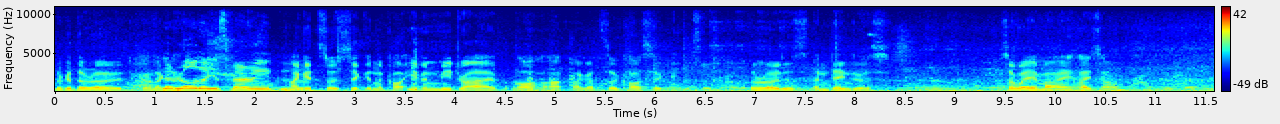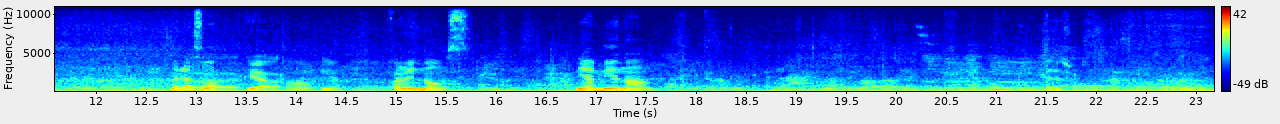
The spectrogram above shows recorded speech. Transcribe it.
look at the road. Like the road is very good I get so sick in the car. Even me drive. Oh, I, I got so car sick. The road is and dangerous. So where am I, Hai? Malaso Uh, yeah. oh here very nice near Myanmar There's Chiang Mai.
